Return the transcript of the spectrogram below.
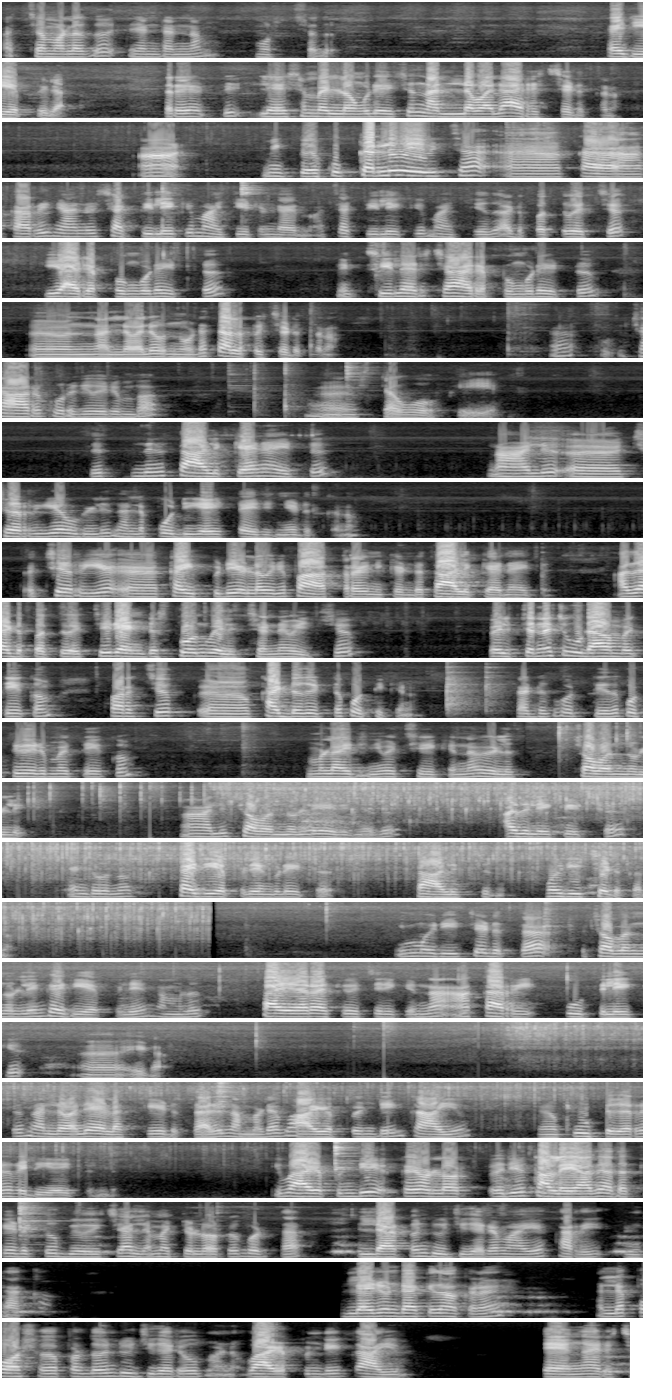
പച്ചമുളക് രണ്ടെണ്ണം മുറിച്ചത്. കരിയേപ്പില. ഇത്രയിട്ട് ലേശം വെള്ളവും കൂടി ഒഴിച്ച് നല്ലപോലെ അരച്ചെടുക്കണം. ആ മിക്സ് കുക്കറിൽ വേവിച്ച കറി ഞാനൊരു ചട്ടിയിലേക്ക് മാറ്റിയിട്ടുണ്ടായിരുന്നു. ആ ചട്ടിയിലേക്ക് മാറ്റിയത് അടുപ്പത്ത് വെച്ച് ഈ അരപ്പും കൂടെ ഇട്ട് മിക്സിയിൽ അരച്ച അരപ്പും കൂടെ ഇട്ട് നല്ലപോലെ ഒന്നുകൂടെ തിളപ്പിച്ചെടുക്കണം. ചാറ് കുറുകി വരുമ്പോൾ സ്റ്റൗ ഓഫ് ചെയ്യാം. ഇതിന് താളിക്കാനായിട്ട് നാല് ചെറിയ ഉള്ളി നല്ല പൊടിയായിട്ട് അരിഞ്ഞെടുക്കണം. ചെറിയ കൈപ്പിടിയുള്ള ഒരു പാത്രം എനിക്കുണ്ട് താളിക്കാനായിട്ട്. അത് അടുപ്പത്ത് വെച്ച് രണ്ട് സ്പൂൺ വെളിച്ചെണ്ണ ഒഴിച്ച് വെളിച്ചെണ്ണ ചൂടാകുമ്പോഴത്തേക്കും കുറച്ച് കടുകിട്ട് പൊട്ടിക്കണം. കടുക് പൊട്ടിയത് പൊട്ടി വരുമ്പോഴത്തേക്കും നമ്മൾ അരിഞ്ഞ് വെച്ചിരിക്കുന്ന വെളു ചുവന്നുള്ളി നാല് ചുവന്നുള്ളി അരിഞ്ഞത് അതിലേക്ക് ഇട്ട് രണ്ട് മൂന്ന് കരിയേപ്പിലയും കൂടി ഇട്ട് താളിച്ച് മൊരിച്ചെടുക്കണം ഈ മൊരിച്ചെടുത്ത ചുവന്നുള്ളിയും കരിയേപ്പിലയും നമ്മൾ തയ്യാറാക്കി വെച്ചിരിക്കുന്ന ആ കറി കൂട്ടിലേക്ക് ഇടാം. ഇത് നല്ലപോലെ ഇളക്കി എടുത്താൽ നമ്മുടെ വാഴപ്പിണ്ടിയും കായും കൂട്ടുകറി റെഡി ആയിട്ടുണ്ട്. ഈ വാഴപ്പിണ്ടി ഒക്കെ ഉള്ളവർ ഒരു കളയാതെ അതൊക്കെ എടുത്ത് ഉപയോഗിച്ച് അല്ല മറ്റുള്ളവർക്കും കൊടുത്താൽ എല്ലാവർക്കും രുചികരമായ കറി ഉണ്ടാക്കാം. എല്ലാവരും ഉണ്ടാക്കി നോക്കണേ. നല്ല പോഷകപ്രദവും രുചികരവുമാണ്. വാഴപ്പിണ്ടിയും കായും തേങ്ങ അരച്ച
